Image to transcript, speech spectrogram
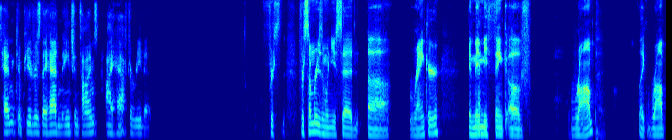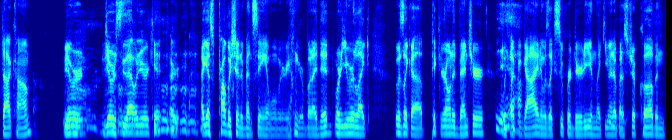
10 computers they had in ancient times, I have to read it. For for some reason, when you said uh, ranker, it made me think of romp, like romp.com. You ever did you ever see that when you were a kid? Or I guess probably shouldn't have been seeing it when we were younger, but I did. Where you were like, it was like a pick your own adventure with like a guy, and it was like super dirty, and like you end up at a mm-hmm. strip club, and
